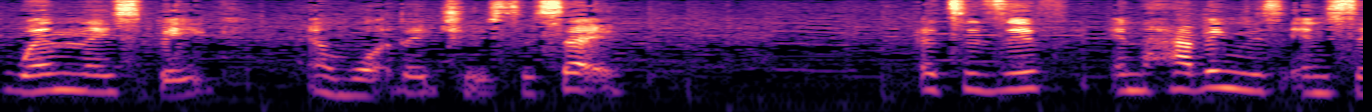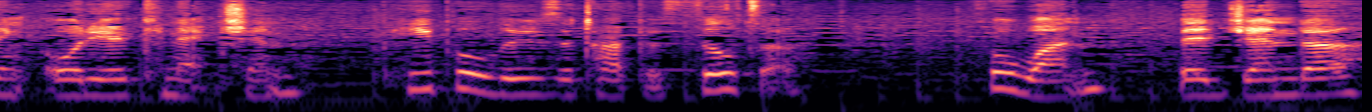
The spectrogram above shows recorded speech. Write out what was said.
when they speak, and what they choose to say. It's as if, in having this instant audio connection, people lose a type of filter. For one, their gender,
